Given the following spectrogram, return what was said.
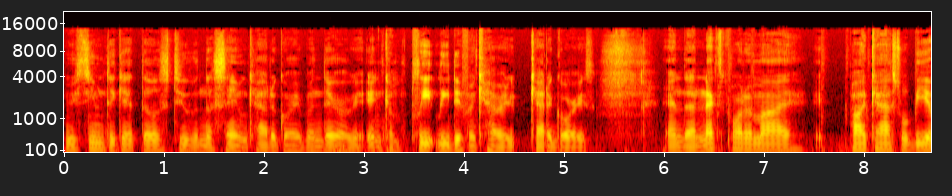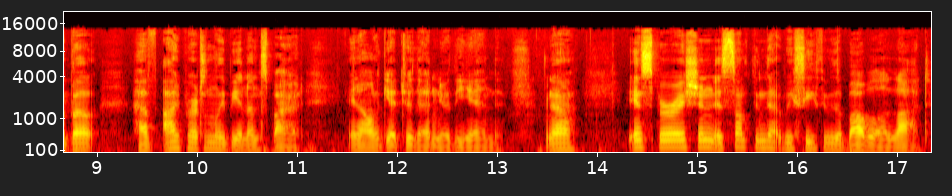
we seem to get those two in the same category when they're in completely different categories. And the next part of my podcast will be about have I personally been inspired, and I'll get to that near the end. Now, inspiration is something that we see through the Bible a lot.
